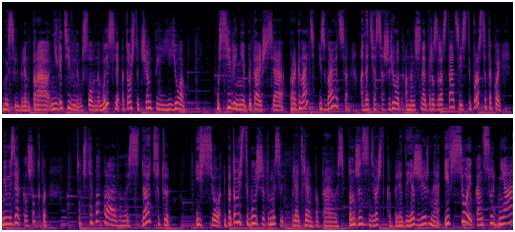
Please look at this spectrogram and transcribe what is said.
мысль, блин, про негативные условно мысли, о том, что чем ты ее усиленнее пытаешься прогнать, избавиться, она тебя сожрет, она начинает разрастаться. Если ты просто такой мимо зеркала шел, такой, что тебе поправилось, да, что-то и все. И потом, если ты будешь эту мысль, блядь, реально поправилась. Потом джинсы надеваешь, такая, блядь, да я жирная. И все, и к концу дня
